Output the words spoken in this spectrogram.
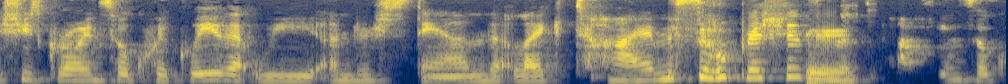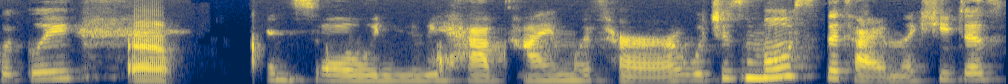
she's growing so quickly that we understand that like time is so precious mm. it's passing so quickly uh. and so when we have time with her which is most of the time like she does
